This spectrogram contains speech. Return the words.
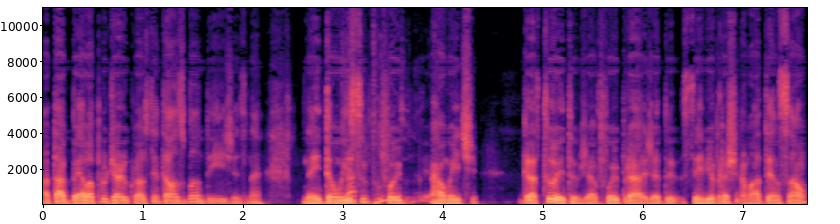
a tabela para o Jerry Cross tentar umas bandejas, né? né? Então isso foi né? realmente gratuito, já foi para já servia para chamar a atenção,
